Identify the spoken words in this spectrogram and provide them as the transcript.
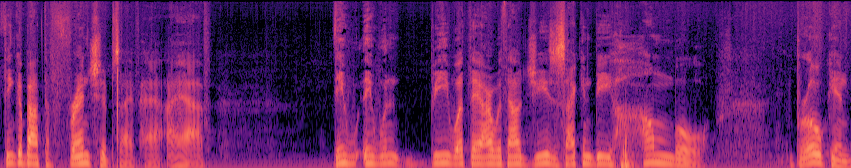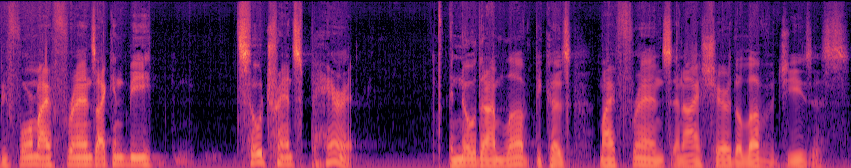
think about the friendships I've ha- I have, they, they wouldn't be what they are without Jesus. I can be humble, broken before my friends. I can be so transparent and know that I'm loved because my friends and I share the love of Jesus.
